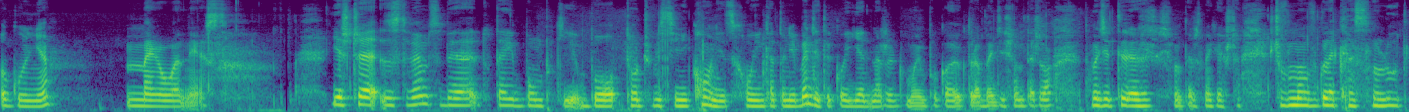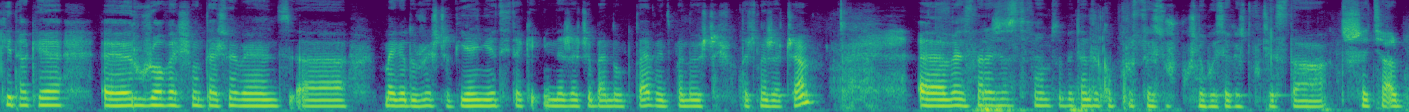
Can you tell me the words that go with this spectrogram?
Ogólnie mega ładnie jest. Jeszcze zostawiam sobie tutaj bombki, bo to oczywiście nie koniec. Choinka to nie będzie tylko jedna rzecz w moim pokoju, która będzie świąteczna. To będzie tyle rzeczy świątecznych jeszcze. Jeszcze mam w ogóle krasnoludki takie e, różowe, świąteczne, więc e, mega dużo jeszcze wieniec i takie inne rzeczy będą tutaj, więc będą jeszcze świąteczne rzeczy. E, więc na razie zostawiam sobie ten, tylko po prostu jest już późno, bo jest jakaś 23 albo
